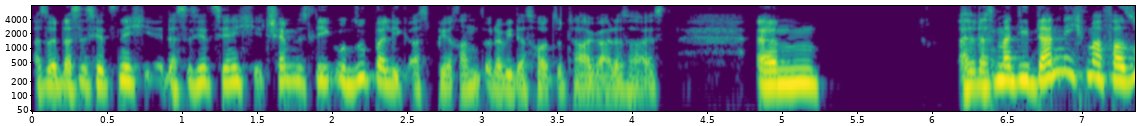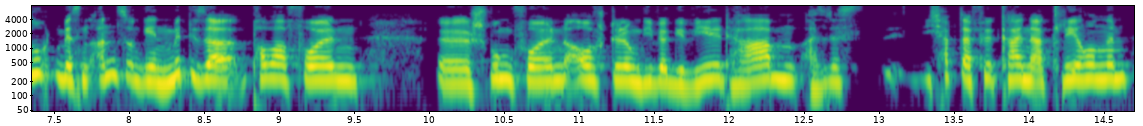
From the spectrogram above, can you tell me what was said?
Also das ist jetzt nicht, das ist jetzt hier nicht Champions League und Super League Aspirant oder wie das heutzutage alles heißt. Ähm, also dass man die dann nicht mal versucht, ein bisschen anzugehen mit dieser powervollen, äh, schwungvollen Aufstellung, die wir gewählt haben. Also das, ich habe dafür keine Erklärungen.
